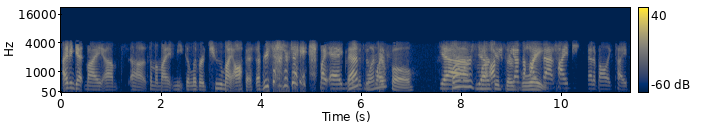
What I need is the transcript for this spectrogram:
I even get my um, uh, some of my meat delivered to my office every Saturday. my eggs. and That's it's just like- wonderful. Yeah. Farmers yeah. markets Obviously, are I'm the great. high fat, high meat metabolic type.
